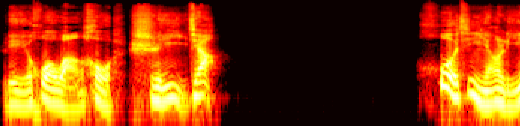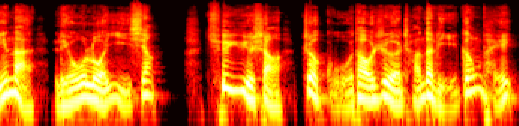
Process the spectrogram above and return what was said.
李霍往后是一家。霍进阳罹难流落异乡，却遇上这古道热肠的李更培，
